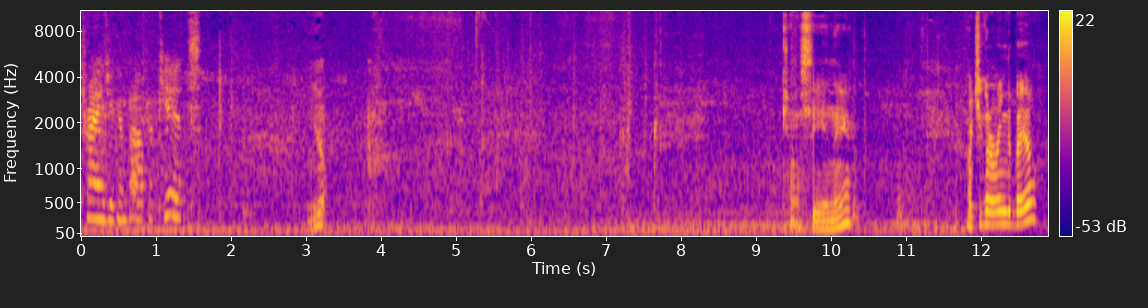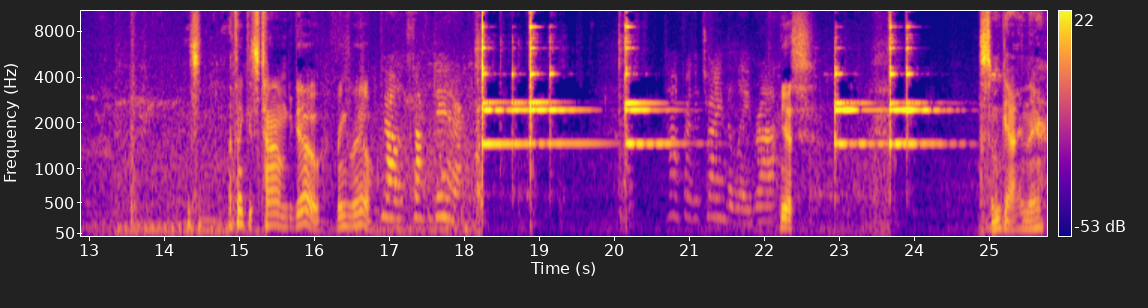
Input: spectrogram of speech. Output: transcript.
trains you can buy for kids. Yep. Can I see in there? Aren't you gonna ring the bell? It's, I think it's time to go. Ring the bell. No, it's time for dinner. Time for the train to leave, right? Yes. Some guy in there.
